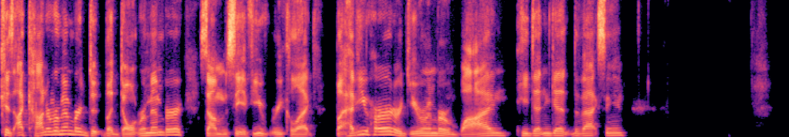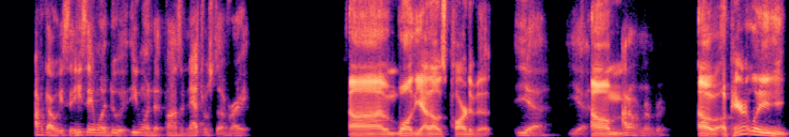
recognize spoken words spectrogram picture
because I kind of remember, but don't remember. So I'm gonna see if you recollect. But have you heard or do you remember why he didn't get the vaccine? I forgot what he said. He said he wanted to do it. He wanted to find some natural stuff, right? Um. Well, yeah, that was part of it. Yeah, yeah. Um. I don't remember. Oh, apparently.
